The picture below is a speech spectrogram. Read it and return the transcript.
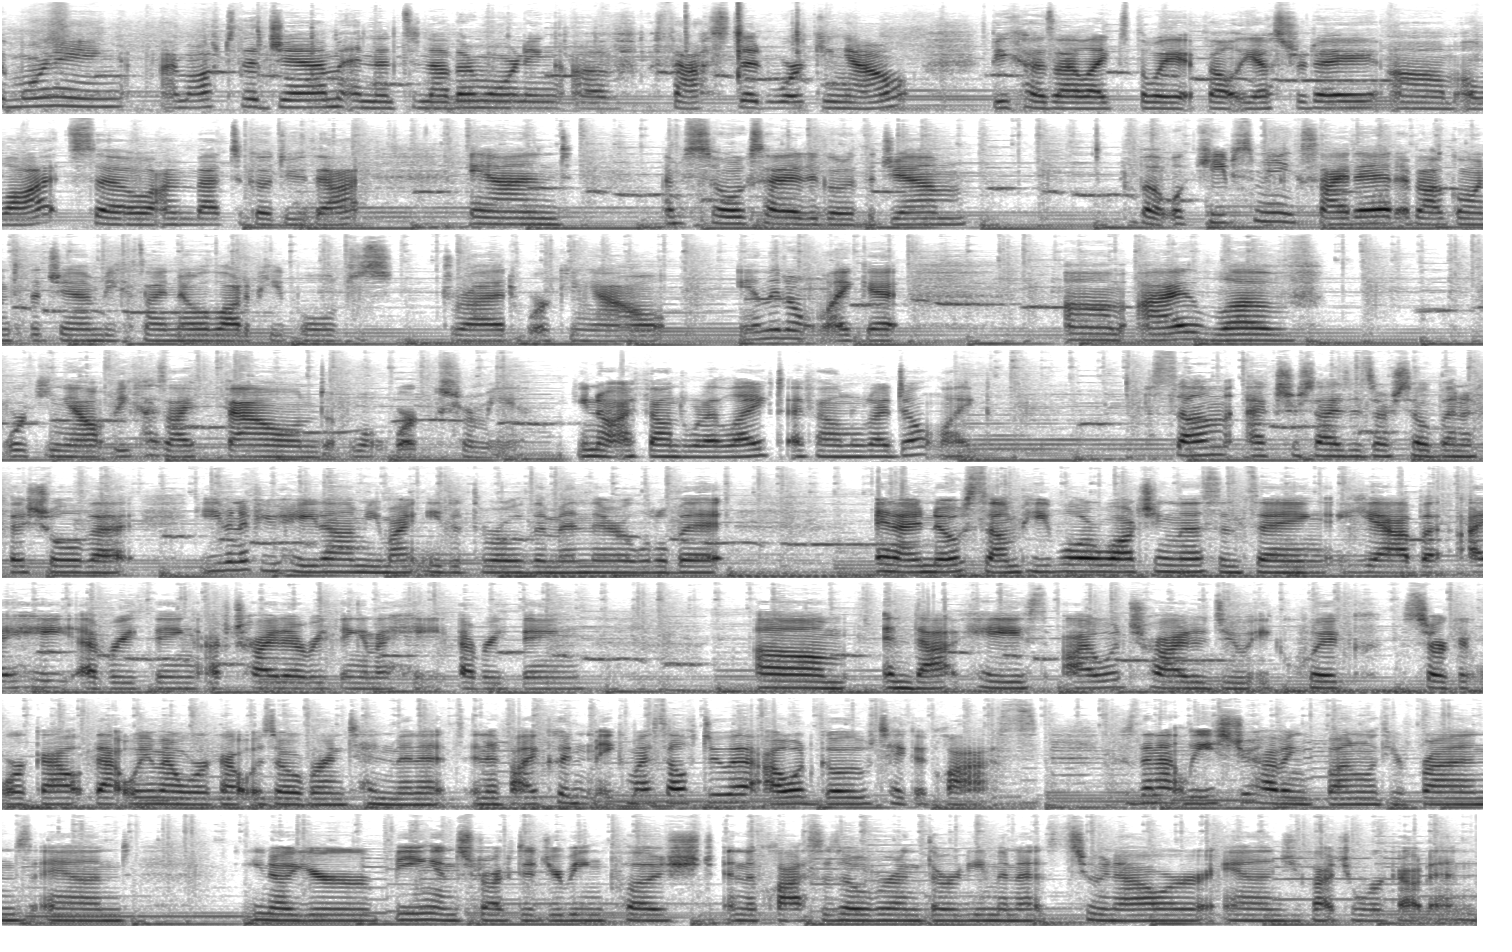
Good morning. I'm off to the gym and it's another morning of fasted working out because I liked the way it felt yesterday um, a lot. So I'm about to go do that. And I'm so excited to go to the gym. But what keeps me excited about going to the gym, because I know a lot of people just dread working out and they don't like it, um, I love working out because I found what works for me. You know, I found what I liked, I found what I don't like some exercises are so beneficial that even if you hate them, you might need to throw them in there a little bit. And I know some people are watching this and saying, yeah, but I hate everything. I've tried everything and I hate everything. Um, in that case, I would try to do a quick circuit workout. That way, my workout was over in 10 minutes. And if I couldn't make myself do it, I would go take a class. Because then at least you're having fun with your friends and you know, you're being instructed, you're being pushed, and the class is over in 30 minutes to an hour, and you got your workout in.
